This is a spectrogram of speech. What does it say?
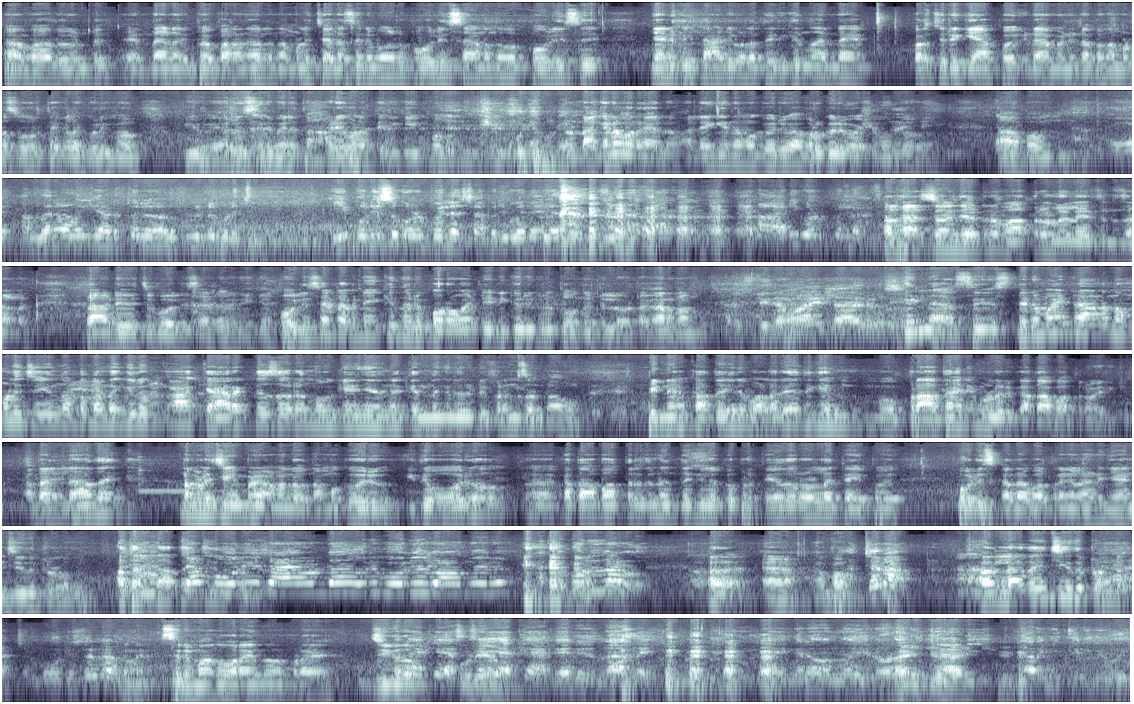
അപ്പൊ അതുകൊണ്ട് എന്താണ് ഇപ്പൊ പറഞ്ഞ പോലെ നമ്മൾ ചില സിനിമകൾ പോലീസാണെന്ന് പോലീസ് ഞാനിപ്പോ ഈ താടി വളർത്തിരിക്കുന്നത് തന്നെ കുറച്ചൊരു ഗ്യാപ്പ് ഇടാൻ വേണ്ടിയിട്ട് അപ്പൊ നമ്മുടെ സുഹൃത്തുക്കളെ വിളിക്കുമ്പോൾ അയ്യോ വേറൊരു സിനിമയിൽ താടി വളർത്തിരിക്കും ഇപ്പൊ. ബുദ്ധിമുട്ടുണ്ട്. അങ്ങനെ പറയാലോ. അല്ലെങ്കിൽ നമുക്കൊരു അവർക്കൊരു വിഷമം തോന്നും അപ്പം അന്നേരമാണ് ഈ അടുത്തൊരു വീട്ടിൽ വിളിച്ചത്. ഈ പോലീസ് കുഴപ്പമില്ല ശബരിമലയിലെ അത് അശോകൻ ചേട്ടന് മാത്രമുള്ള ലൈസൻസ് ആണ്. താടി വെച്ച് പോലീസായിട്ട് അഭിനയിക്കുക പോലീസായിട്ട് അഭിനയിക്കുന്ന ഒരു കുറവായിട്ട് എനിക്കൊരിക്കലും തോന്നിയിട്ടില്ല കേട്ടോ. കാരണം സ്ഥിരമായിട്ട് ആ ഇല്ല സ്ഥിരമായിട്ടാണ് നമ്മൾ ചെയ്യുന്നുണ്ടെന്നുണ്ടെങ്കിലും ആ ക്യാരക്ടേഴ്സ് ഓരോ നോക്കി കഴിഞ്ഞാൽ അതിനൊക്കെ എന്തെങ്കിലും ഒരു ഡിഫറൻസ് ഉണ്ടാവും. പിന്നെ ആ കഥയിൽ വളരെയധികം പ്രാധാന്യമുള്ള ഒരു കഥാപാത്രമായിരിക്കും. അതല്ലാതെ നമ്മൾ ചെയ്യുമ്പോഴാണല്ലോ നമുക്കൊരു ഇത് ഓരോ കഥാപാത്രത്തിനും എന്തെങ്കിലുമൊക്കെ പ്രത്യേകതകളുള്ള ടൈപ്പ് പോലീസ് കഥാപാത്രങ്ങളാണ് ഞാൻ ചെയ്തിട്ടുള്ളത്. അതല്ലാതെ അതെ. അപ്പം അല്ലാതെയും ചെയ്തിട്ടുണ്ട്. പിന്നെ സിനിമ എന്ന് പറയുന്നത് നമ്മുടെ ജീവിതം കൂടിയാണ്. ഇങ്ങനെ വന്ന് ഇതിനോട്. ഇറങ്ങി പോയി.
